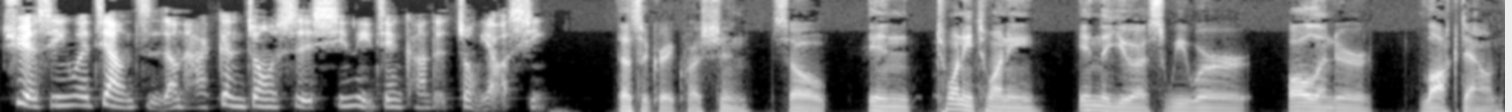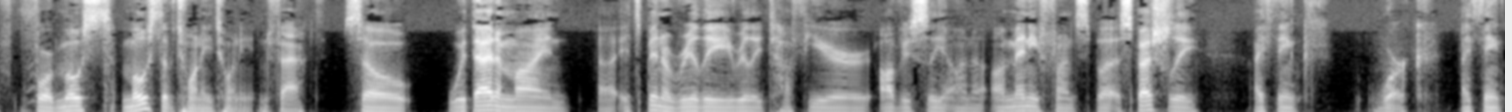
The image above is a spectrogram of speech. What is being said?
却也是因为这样子让他更重视心理健康的重要性。That's a great question. So in 2020 in the U.S., we were all under lockdown for most most of 2020, in fact. So with that in mind, uh, it's been a really really tough year, obviously on a, on many fronts, but especially I think work. I think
